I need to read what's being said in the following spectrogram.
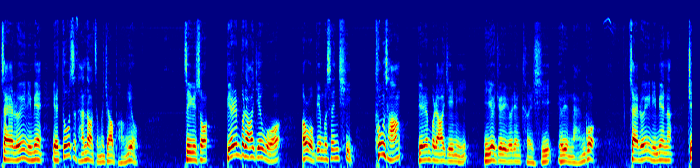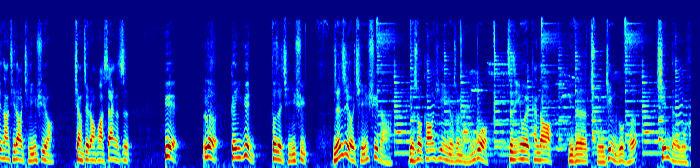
在《论语》里面也多次谈到怎么交朋友。至于说别人不了解我，而我并不生气，通常别人不了解你，你就觉得有点可惜，有点难过。在《论语》里面呢，经常提到情绪哦。像这段话三个字，悦、乐跟愠都是情绪。人是有情绪的啊，有时候高兴，有时候难过，这是因为看到你的处境如何，心得如何。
